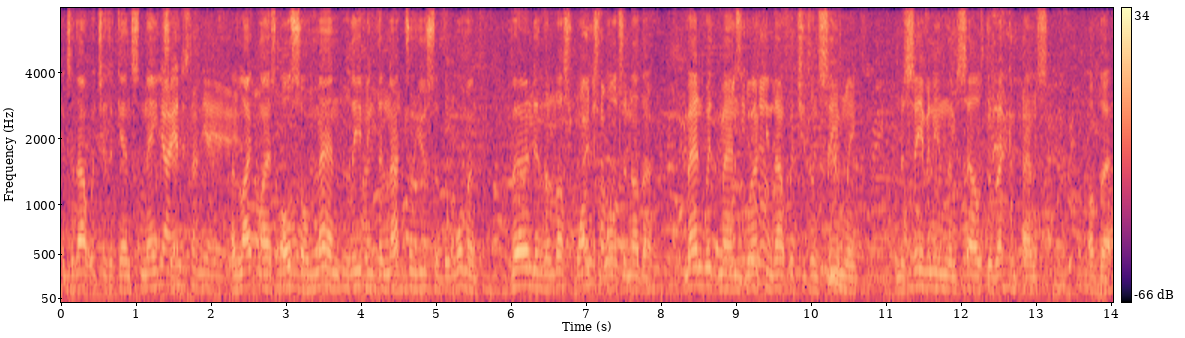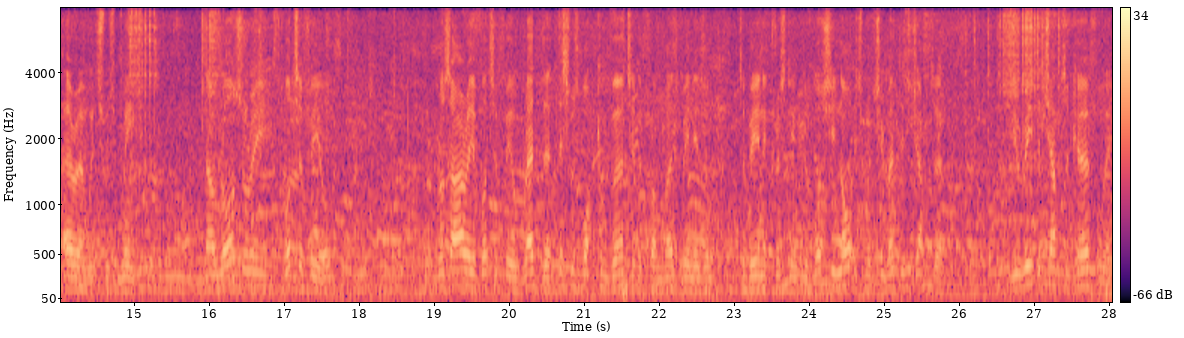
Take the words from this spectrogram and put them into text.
into that which is against nature. Yeah, I understand. Yeah, yeah, yeah. And likewise also men, leaving the natural use of the woman, burned in the lust one towards another. Men with men, working that which is unseemly, and receiving in themselves the recompense of their error, which was meat. Now Rosary Butterfield, Rosaria Butterfield read that this was what converted her from lesbianism to being a Christian. Because what she noticed when she read this chapter, you read the chapter carefully,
